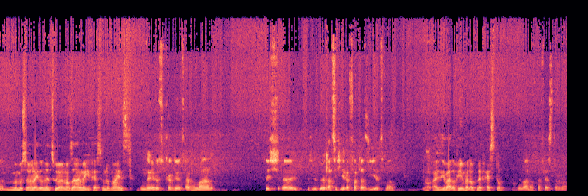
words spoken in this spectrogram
Man müsste vielleicht unseren Zuhörern noch sagen, welche Festung du meinst. Nee, das könnt ihr jetzt einfach mal sich, äh, lasse ich ihre Fantasie jetzt mal. Also ihr wart auf jeden Fall auf einer Festung. Wir waren auf einer Festung, ja.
